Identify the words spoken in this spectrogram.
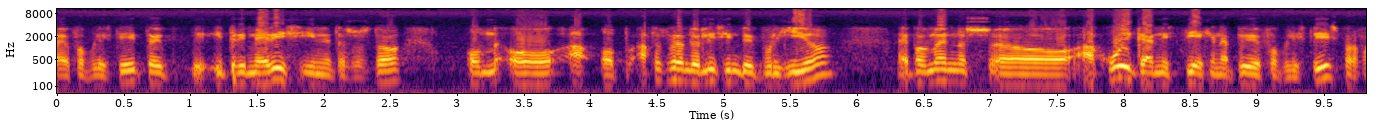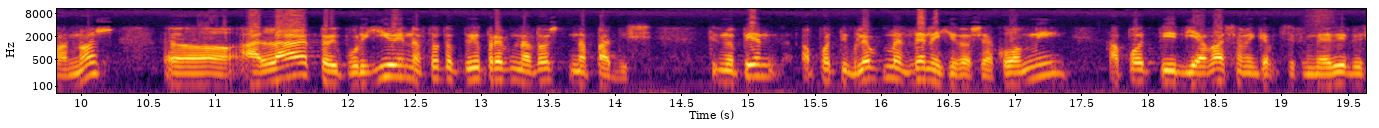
ε, εφοπλιστή, το, η τριμερής είναι το σωστό, ο, ο, ο, αυτός που θα το λύσει είναι το Υπουργείο Επομένως ακούει κανείς τι έχει να πει ο εφοπλιστής προφανώς αλλά το Υπουργείο είναι αυτό το οποίο πρέπει να δώσει την απάντηση. Την οποία από ό,τι βλέπουμε δεν έχει δώσει ακόμη. Από ό,τι διαβάσαμε και από τις εφημερίδες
